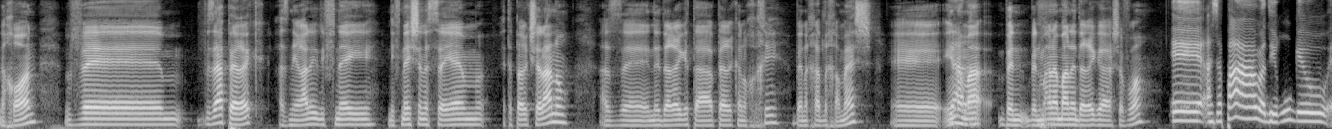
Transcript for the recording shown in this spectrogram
נכון, ו... וזה הפרק. אז נראה לי לפני, לפני שנסיים את הפרק שלנו, אז uh, נדרג את הפרק הנוכחי, בין 1 ל-5. Uh, הנה, מה, בין, בין מה למה נדרג השבוע? Uh, אז הפעם הדירוג הוא uh,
